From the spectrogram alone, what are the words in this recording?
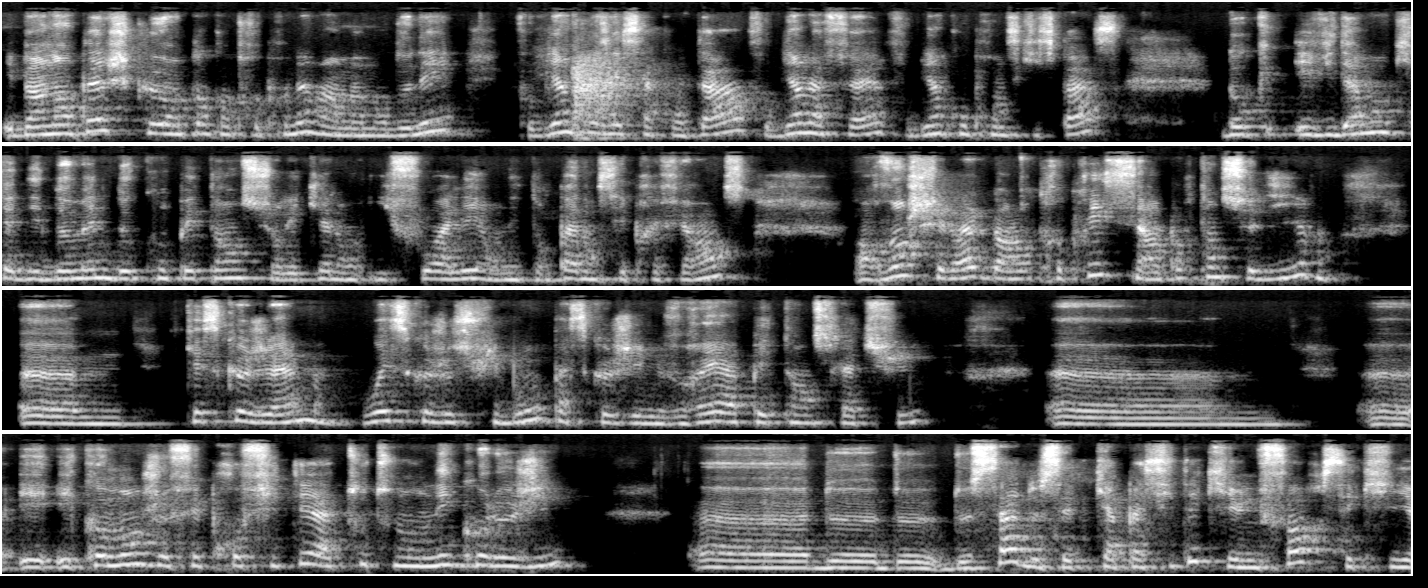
Et bien, n'empêche qu'en tant qu'entrepreneur, à un moment donné, il faut bien poser sa compta, il faut bien la faire, il faut bien comprendre ce qui se passe. Donc, évidemment qu'il y a des domaines de compétences sur lesquels il faut aller en n'étant pas dans ses préférences. En revanche, c'est vrai que dans l'entreprise, c'est important de se dire euh, qu'est-ce que j'aime, où est-ce que je suis bon, parce que j'ai une vraie appétence là-dessus. Euh, euh, et, comment je fais profiter à toute mon écologie de, ça, de cette capacité qui est une force et qui,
